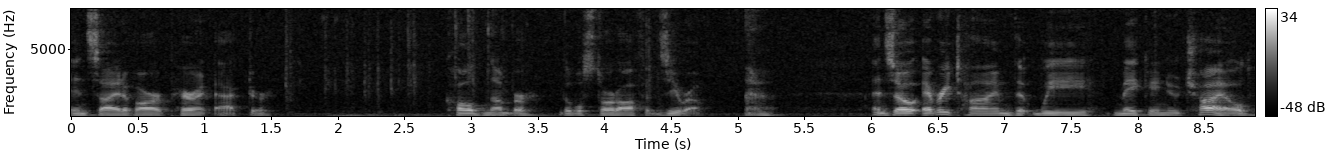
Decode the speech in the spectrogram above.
inside of our parent actor called number that will start off at zero. and so every time that we make a new child,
